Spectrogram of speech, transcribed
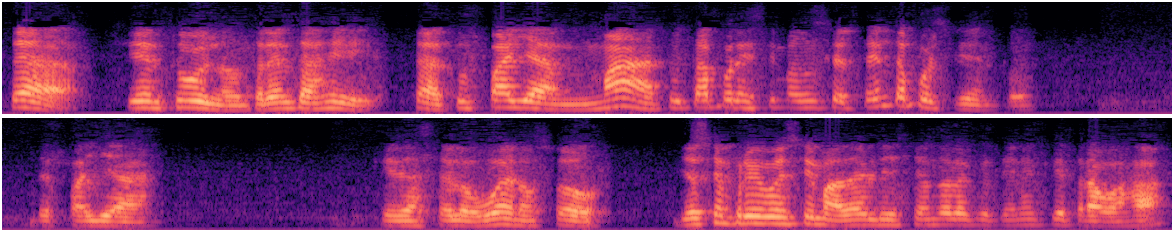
O sea, 100 turnos, 30 hits. O sea, tú fallas más, tú estás por encima de un 70% de fallar que de hacerlo bueno. So, yo siempre vivo encima de él diciéndole que tienen que trabajar.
